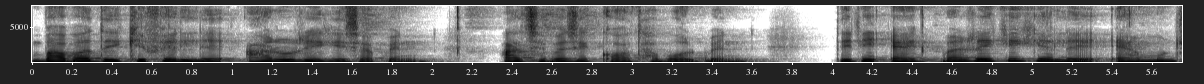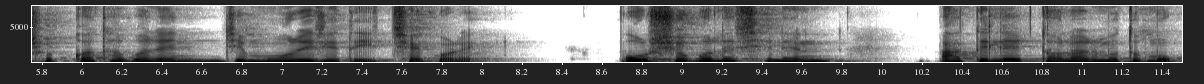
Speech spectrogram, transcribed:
বাবা দেখে ফেললে আরও রেগে যাবেন, আজে বাজে কথা বলবেন। তিনি একবার রেগে গেলে এমন সব কথা বলেন যে মরে যেতে ইচ্ছে করে। পরশু বলেছিলেন, পাতিলের তলার মতো মুখ,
